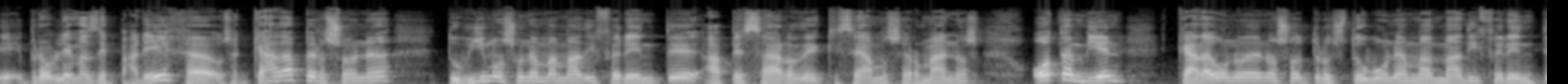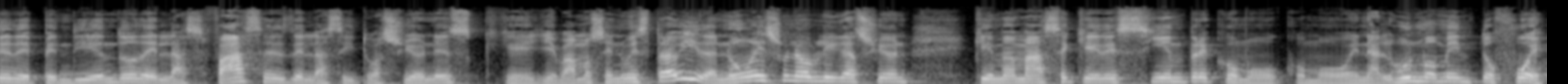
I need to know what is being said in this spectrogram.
eh, problemas de pareja, o sea, cada persona tuvimos una mamá diferente a pesar de que seamos hermanos, o también cada uno de nosotros tuvo una mamá diferente dependiendo de las fases, de las situaciones que llevamos en nuestra vida. No es una obligación que mamá se quede siempre como, como en algún momento fue.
